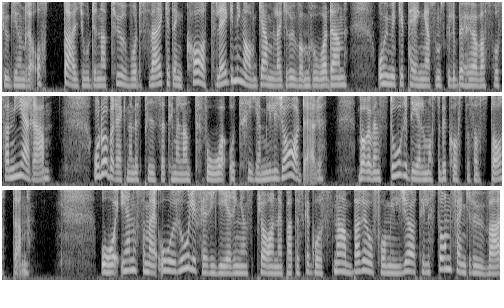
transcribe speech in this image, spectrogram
2008, gjorde Naturvårdsverket en kartläggning av gamla gruvområden och hur mycket pengar som skulle behövas för att sanera. Och då beräknades priset till mellan 2 och 3 miljarder, varav en stor del måste bekostas av staten. Och en som är orolig för regeringens planer på att det ska gå snabbare att få miljötillstånd för en gruva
